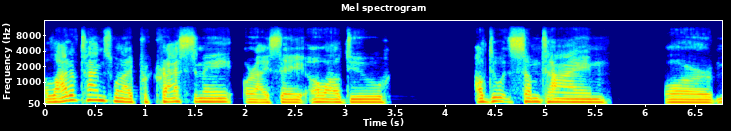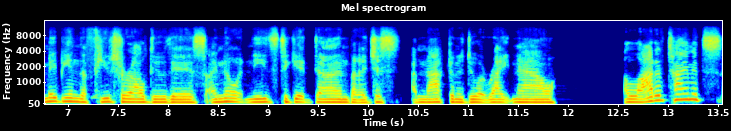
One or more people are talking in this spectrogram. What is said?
a lot of times when I procrastinate or I say, "Oh, I'll do I'll do it sometime," or maybe in the future I'll do this. I know it needs to get done, but I just I'm not going to do it right now. A lot of time it's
